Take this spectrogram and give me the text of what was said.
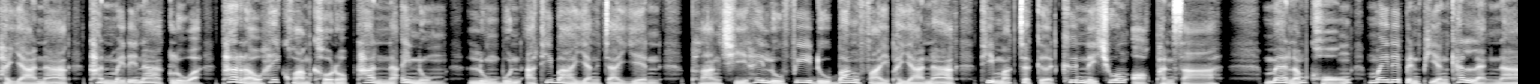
พญานาคท่านไม่ได้น่ากลัว ถ้าเราให้ความเคารพท่านนะไอ้หนุ่ม ลุงบุญอธิบายอย่างใจเย็น พลางชี้ให้ลูฟี่ดูบั้งไฟพญานาคที่มักจะเกิดขึ้นในช่วงออกพรรษา แม่น้ำโขงไม่ได้เป็นเพียงแค่แหล่งน้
